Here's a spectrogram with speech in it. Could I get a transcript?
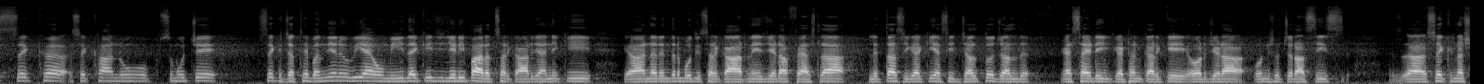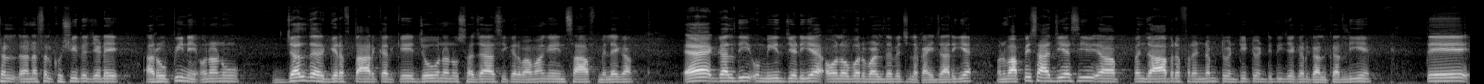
ਸਿੱਖ ਸਿੱਖਾਂ ਨੂੰ ਸਮੁੱਚੇ ਸਿੱਖ ਜਥੇਬੰਦੀਆਂ ਨੂੰ ਵੀ ਇਹ ਉਮੀਦ ਹੈ ਕਿ ਜੀ ਜਿਹੜੀ ਭਾਰਤ ਸਰਕਾਰ ਯਾਨੀ ਕਿ ਨਰਿੰਦਰ ਮੋਦੀ ਸਰਕਾਰ ਨੇ ਜਿਹੜਾ ਫੈਸਲਾ ਲਿੱਤਾ ਸੀਗਾ ਕਿ ਅਸੀਂ ਜਲਦ ਤੋਂ ਜਲਦ ਐਸਆਈਡੀ ਗਠਨ ਕਰਕੇ ਔਰ ਜਿਹੜਾ 1984 ਸ- ਅ, ਸਿੱਖ ਨਸਲ ਨਸਲ ਖੁਸ਼ੀ ਦੇ ਜਿਹੜੇ ਆਰੋਪੀ ਨੇ ਉਹਨਾਂ ਨੂੰ ਜਲਦ ਗ੍ਰਿਫਤਾਰ ਕਰਕੇ ਜੋ ਉਹਨਾਂ ਨੂੰ ਸਜ਼ਾ ਅਸੀਂ ਕਰਵਾਵਾਂਗੇ ਇਨਸਾਫ ਮਿਲੇਗਾ। ਇਹ ਗੱਲ ਦੀ ਉਮੀਦ ਜਿਹੜੀ ਹੈ 올 ਓਵਰ ਵਰਲਡ ਦੇ ਵਿੱਚ ਲਗਾਈ ਜਾ ਰਹੀ ਹੈ। ਹੁਣ ਵਾਪਸ ਆ ਜੀ ਅਸੀਂ ਪੰਜਾਬ ਰੈਫਰੈਂਡਮ 2020 ਦੀ ਜੇਕਰ ਗੱਲ ਕਰ ਲਈਏ ਤੇ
